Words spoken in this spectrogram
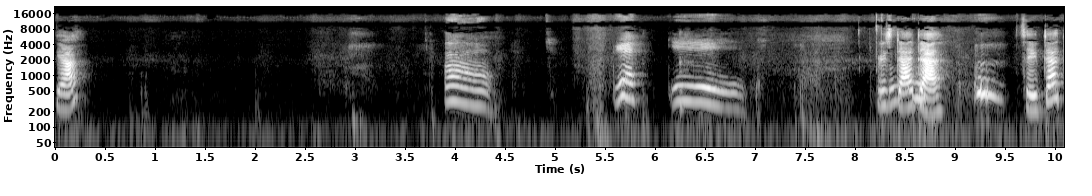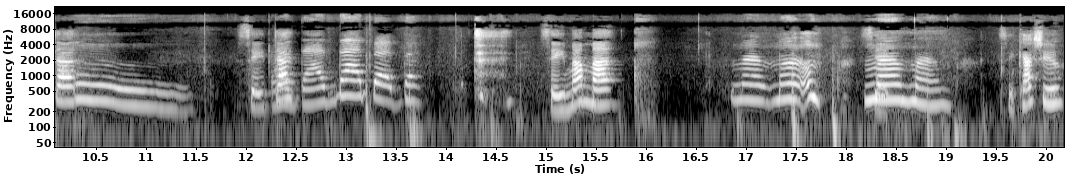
Yeah. Yeah? Oh. Yeah. Yeah. Where's mm-hmm. Dada? Say Dada. Mm. Say Da, Dada. da, da, da, da. Say Mama. Mama. Say- Mama. Say Cashew.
